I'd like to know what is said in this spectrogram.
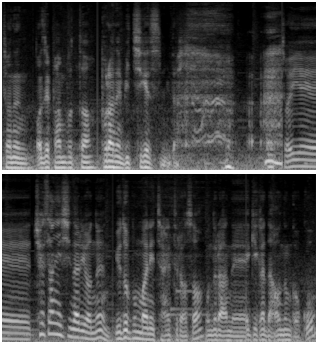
저는 어젯밤부터 불안에 미치겠습니다 저희의 최상의 시나리오는 유도분만이 잘 들어서 오늘 안에 아기가 나오는 거고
